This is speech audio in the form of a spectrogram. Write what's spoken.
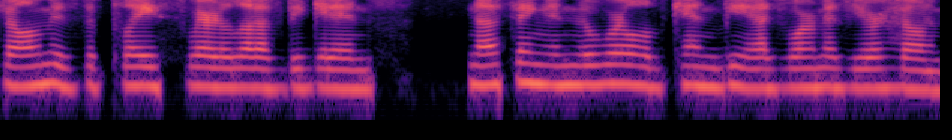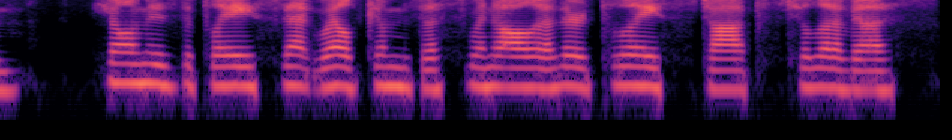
Home is the place where love begins. Nothing in the world can be as warm as your home. Home is the place that welcomes us when all other place stops to love us.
